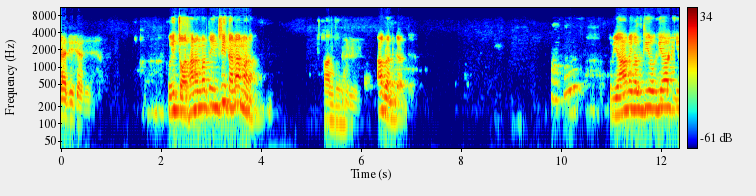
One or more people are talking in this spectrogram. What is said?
हाँ जी, सर। जी क्योंकि चौथा नंबर तो एंट्री था ना हमारा। हाँ जी। हम्म, अब रन कर दे अब यहाँ पे गलती हो गया कि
